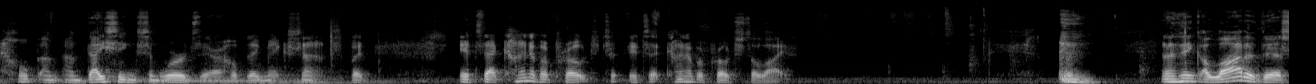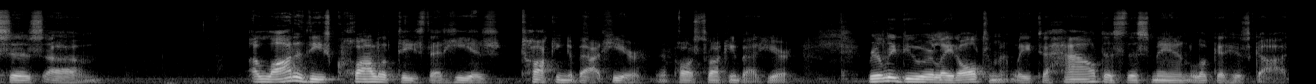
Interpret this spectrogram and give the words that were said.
I hope I'm, I'm, dicing some words there. I hope they make sense. But it's that kind of approach. To, it's that kind of approach to life. and I think a lot of this is um, a lot of these qualities that he is talking about here, that Paul's talking about here, really do relate ultimately to how does this man look at his God.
